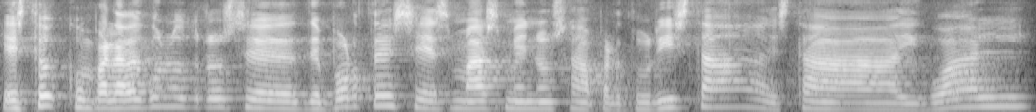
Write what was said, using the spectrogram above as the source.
Esto, comparado con otros eh, deportes, es más menos aperturista, está igual.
